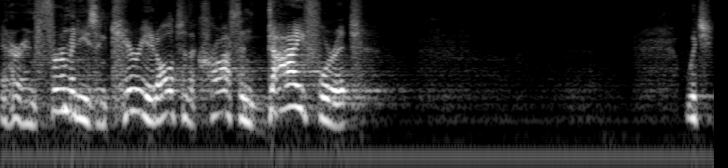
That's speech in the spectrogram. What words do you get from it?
and our infirmities and carry it all to the cross and die for it. Which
